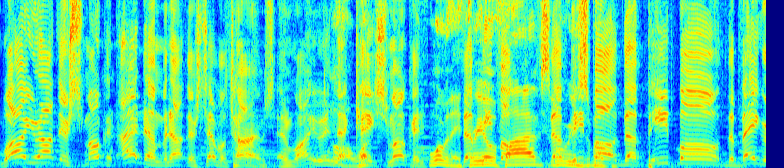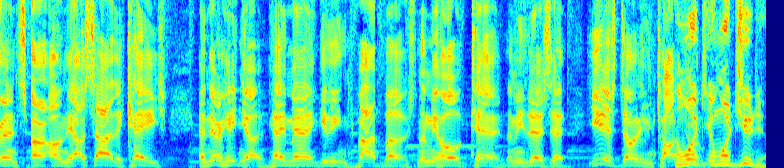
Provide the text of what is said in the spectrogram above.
while you're out there smoking, I had done been out there several times, and while you're in Oh, that cage smoking, what were they, the 305s? people- oh The people, the people, the vagrants are on the outside of the cage, and they're hitting you. Hey man, give me five bucks. Let me hold ten. Let me this. That. You just don't even talk And to what them. and what'd you do?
